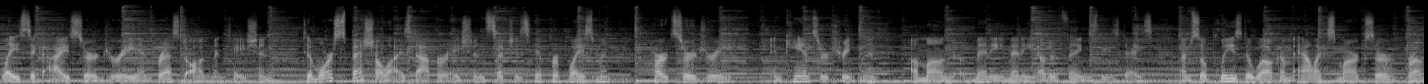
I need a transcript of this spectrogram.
LASIK eye surgery and breast augmentation to more specialized operations such as hip replacement, heart surgery, and cancer treatment among many, many other things these days. I'm so pleased to welcome Alex Marxer from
